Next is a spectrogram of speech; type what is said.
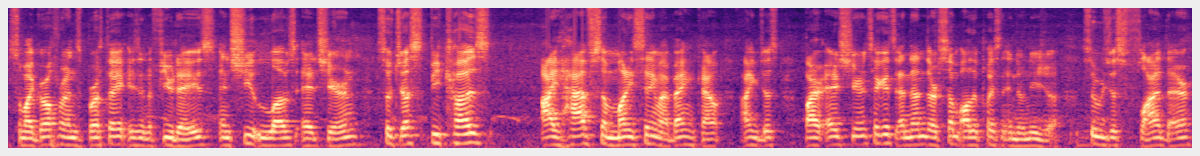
So my girlfriend's birthday is in a few days, and she loves Ed Sheeran. So just because I have some money sitting in my bank account, I can just buy her Ed Sheeran tickets, and then there's some other place in Indonesia. So we just fly there.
